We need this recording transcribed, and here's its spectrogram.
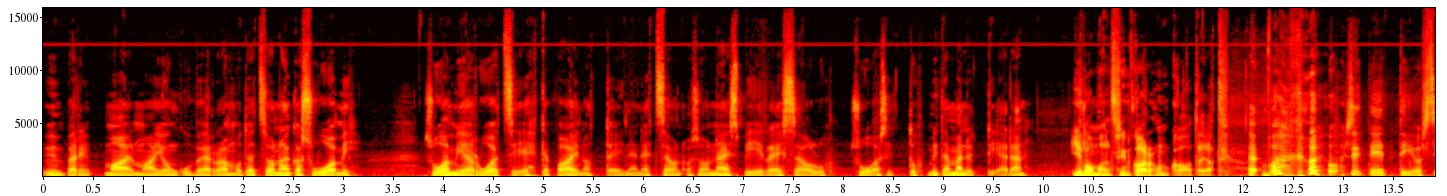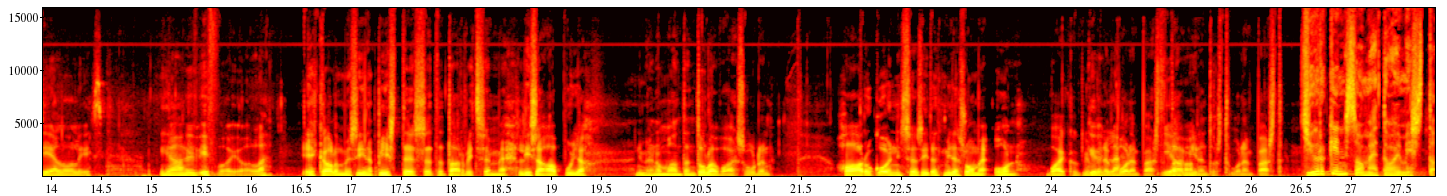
ympäri maailmaa jonkun verran, mutta et se on aika Suomi, Suomi ja Ruotsi ehkä painotteinen, että se on, se on näissä piireissä ollut suosittu, mitä mä nyt tiedän. Ilomantsin karhunkaatajat. Voisit etsiä, jos siellä olisi. Ihan hyvin voi olla. Ehkä olemme siinä pisteessä, että tarvitsemme lisäapuja nimenomaan tämän tulevaisuuden haarukoinnissa ja siitä, että mitä some on vaikka 10 Kyllä. vuoden päästä Joo. tai 15 vuoden päästä. Jyrkin sometoimisto.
